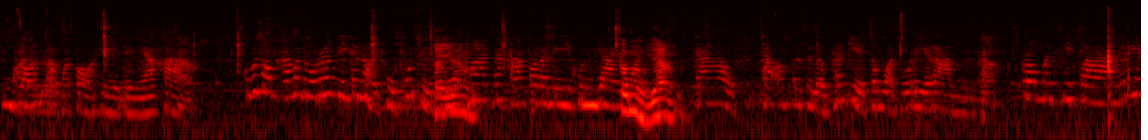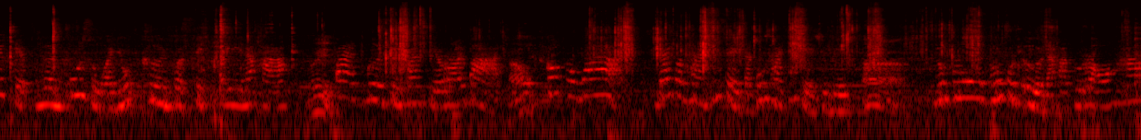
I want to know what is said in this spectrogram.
ไปย้อนเลกลับยมาก่อเหตุอย่างเงี้ยค่ะครับคุณผู้ชมคะมาดูเรื่องนี้กันหน่อยถูกพูดถึงใช่เยยัอะงมากนะคะกรณีคุณยายก็หมูย่างวัย89ชาวอำเภอเฉลิมพระเกียรติจังหวัดบุรีรัมย์ครับกรมบัญชีกลางเรียกเก็บเงินผู้สูงอายุคืนกว่า 10 ปีนะคะเฮ้ย84,400 บาทเอ้าก็เพราะว่า ได้บำนาญพิเศษจากลูกชายที่เสียชีวิต อ่าลูกๆลูกคนอื่นนะคะคือร้องไห้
